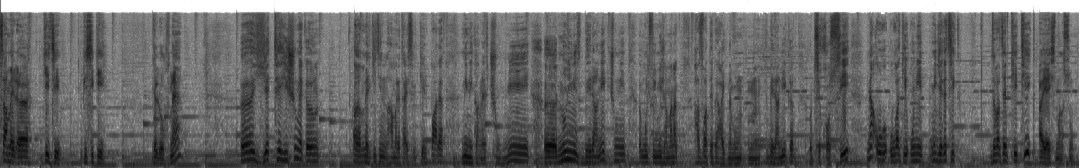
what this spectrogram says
Սա մեր կիցի, փիսիկի գլուխն է։ Եթե հիշում եք մեր կիցին համարետ այս կերպարը միմիկաներ չունի, նույնիսկ բերանիկ չունի, մուլտֆիլմի ժամանակ հազվադեպ է հայտնվում բերանիկը, որպեսզի խոսի, նա ուղղակի ունի մի գեղեցիկ ձվածև քիթիկ այ այս մասում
